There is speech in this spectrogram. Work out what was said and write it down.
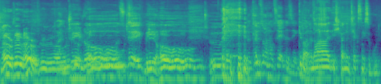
Country Roads, take me home to... Wir können es auch noch zu Ende singen. Genau, na, ich kann den Text nicht so gut.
